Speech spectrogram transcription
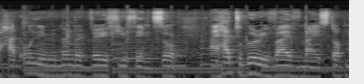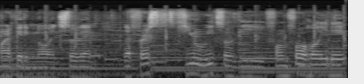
I had only remembered very few things. So I had to go revive my stock marketing knowledge. So then the first few weeks of the Form 4 holiday,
